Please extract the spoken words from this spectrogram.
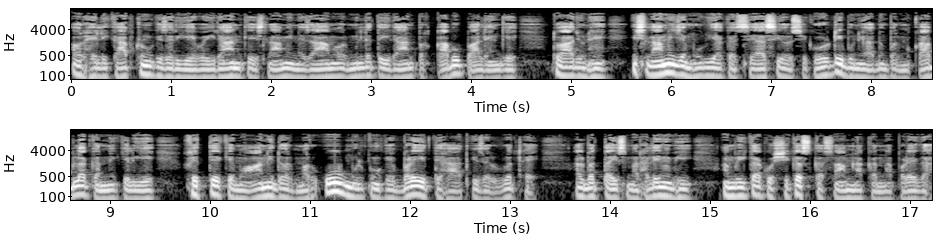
اور ہیلی کاپٹروں کے ذریعے وہ ایران کے اسلامی نظام اور ملت ایران پر قابو پا لیں گے، تو آج انہیں اسلامی جمہوریہ کا سیاسی اور سیکورٹی بنیادوں پر مقابلہ کرنے کے لیے خطے کے معاند اور مرعوب ملکوں کے بڑے اتحاد کی ضرورت ہے۔ البتہ اس مرحلے میں بھی امریکہ کو شکست کا سامنا کرنا پڑے گا۔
